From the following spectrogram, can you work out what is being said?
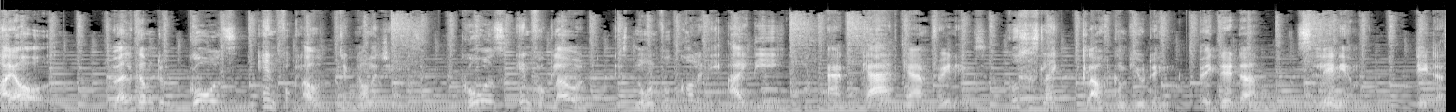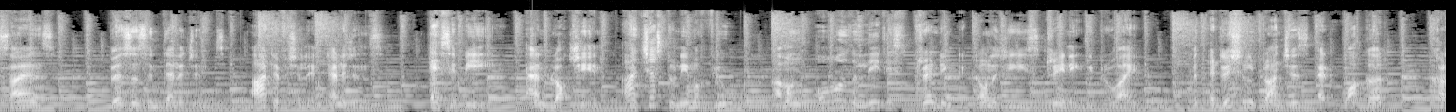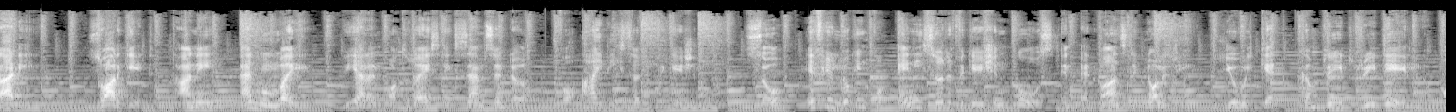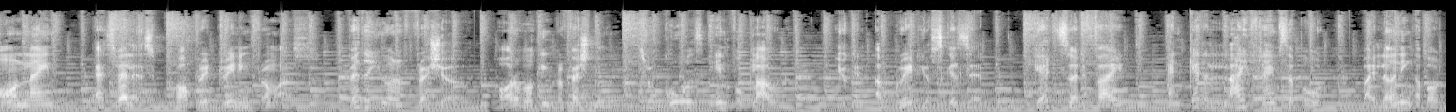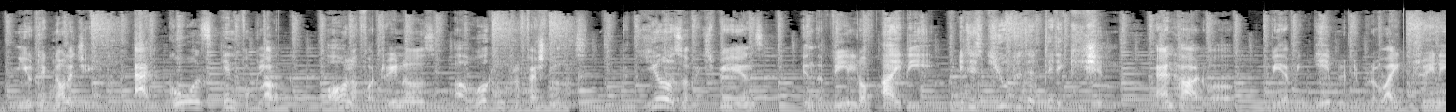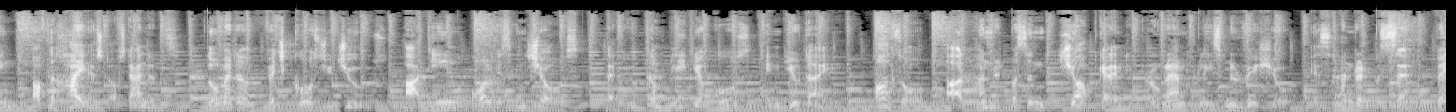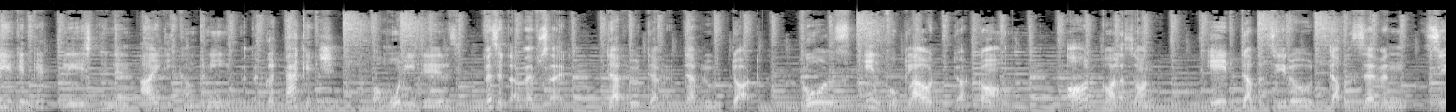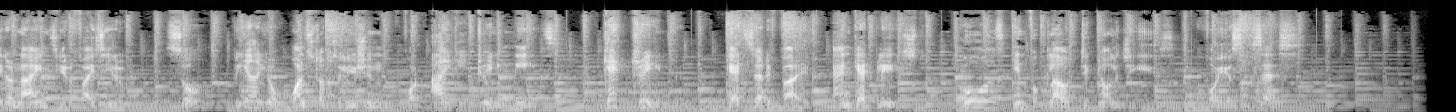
Hi all, welcome to Goals InfoCloud Technologies. Goals InfoCloud is known for quality IT and CAD CAM trainings. Courses like cloud computing, big data, selenium, data science, business intelligence, artificial intelligence, SAP, and blockchain are just to name a few among all the latest trending technologies training we provide. With additional branches at Wakad, Kharadi, Swargate, Thane, and Mumbai, we are an authorized exam center for ID certification. So, if you're looking for any certification course in advanced technology, you will get complete retail, online, as well as corporate training from us. Whether you are a fresher or a working professional, through Goals Info Cloud, you can upgrade your skill set, get certified, and get a lifetime support by learning about new technology. At Goals Info Cloud, all of our trainers are working professionals with years of experience in the field of IT. It is due to their dedication and hard work we have been able to provide training of the highest of standards. No matter which course you choose, our team always ensures that you complete your course in due time. Also, our 100% job guarantee program placement ratio is 100% where you can get placed in an IT company with a good package. For more details, visit our website www.goalsinfocloud.com or call us on 800-77-09050. So, we are your one-stop solution for IT training needs. Get trained, get certified and get placed. Goals Info Cloud Technologies for your success.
